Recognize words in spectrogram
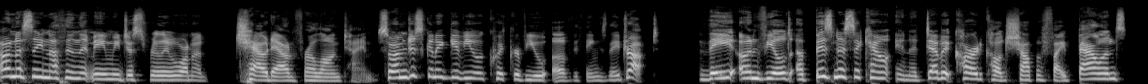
honestly nothing that made me just really want to chow down for a long time. So I'm just going to give you a quick review of the things they dropped. They unveiled a business account and a debit card called Shopify Balance,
